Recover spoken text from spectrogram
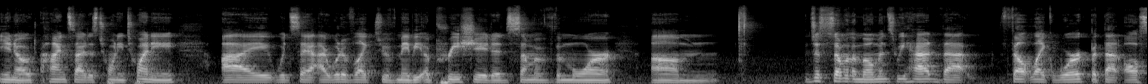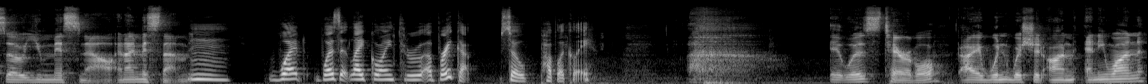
You know, hindsight is 2020. I would say I would have liked to have maybe appreciated some of the more, um, just some of the moments we had that felt like work, but that also you miss now, and I miss them. What was it like going through a breakup so publicly? It was terrible. I wouldn't wish it on anyone.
